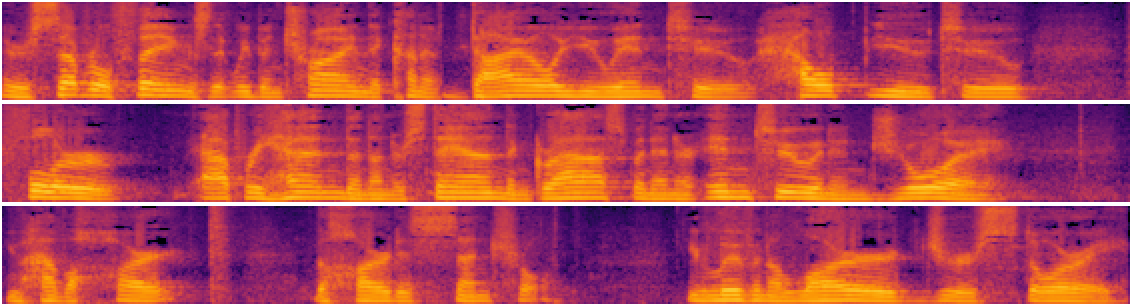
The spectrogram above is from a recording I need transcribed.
There are several things that we've been trying to kind of dial you into, help you to fuller apprehend and understand and grasp and enter into and enjoy. You have a heart. The heart is central. You live in a larger story,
